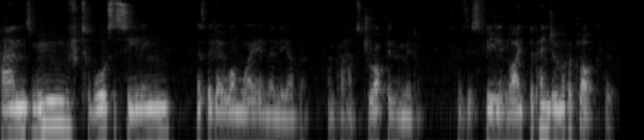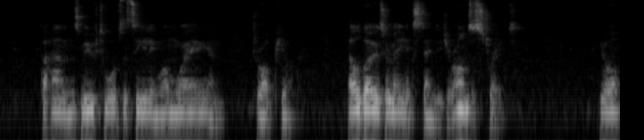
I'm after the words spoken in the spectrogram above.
hands move towards the ceiling as they go one way and then the other, and perhaps drop in the middle. There's this feeling like the pendulum of a clock that the hands move towards the ceiling one way and drop. Your elbows remain extended. Your arms are straight. You're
